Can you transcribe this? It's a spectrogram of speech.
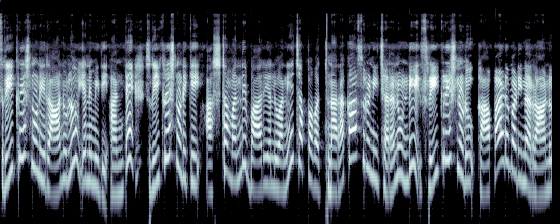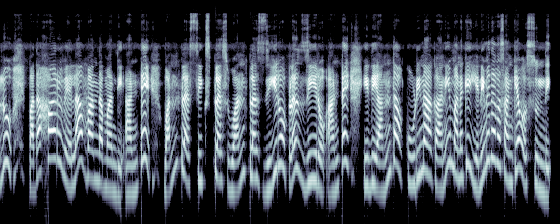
శ్రీకృష్ణుడి రాణులు ఎనిమిది. అంటే శ్రీకృష్ణుడికి అష్టమంది భార్యలు అని చెప్పవచ్చు. నరకాసురుని చెర నుండి శ్రీకృష్ణుడు కాపాడబడిన రాణులు పదహారు వేల వంద మంది. అంటే one plus six plus one plus zero plus zero. అంటే ఇది అంతా కూడినా కానీ మనకి ఎనిమిదవ సంఖ్య వస్తుంది.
